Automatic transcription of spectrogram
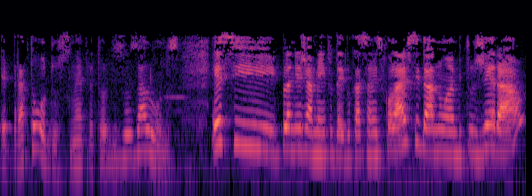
é, para todos, né, para todos os alunos. Esse planejamento da educação escolar se dá no âmbito geral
